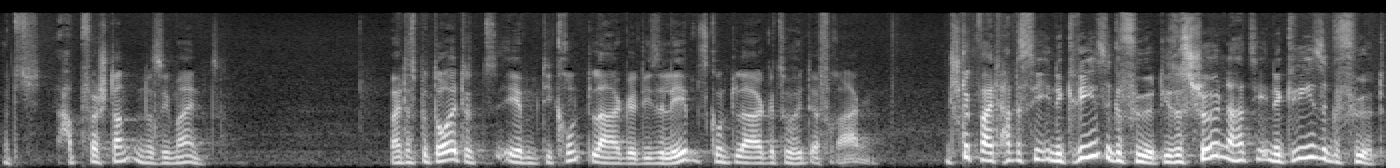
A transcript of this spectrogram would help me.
Und ich habe verstanden, was sie meint. Weil das bedeutet eben, die Grundlage, diese Lebensgrundlage zu hinterfragen. Ein Stück weit hat es sie in eine Krise geführt. Dieses Schöne hat sie in eine Krise geführt.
